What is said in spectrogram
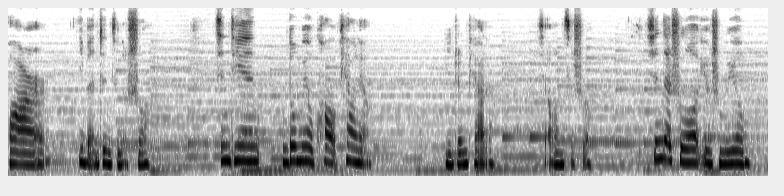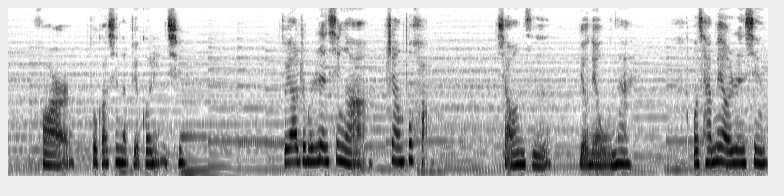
花儿一本正经地说：“今天你都没有夸我漂亮，你真漂亮。”小王子说：“现在说有什么用？”花儿不高兴地别过脸去：“不要这么任性啊，这样不好。”小王子有点无奈：“我才没有任性，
